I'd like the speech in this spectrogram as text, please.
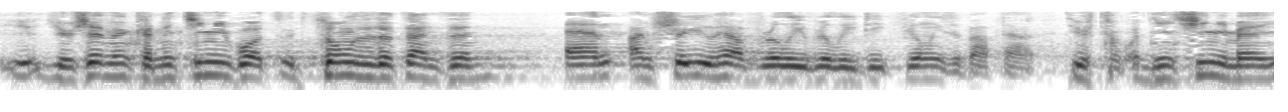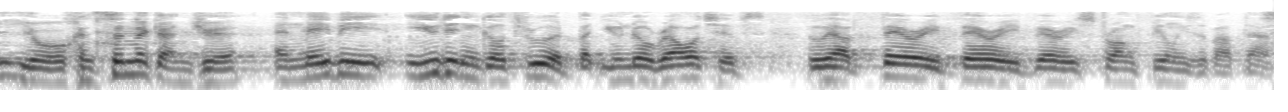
有有些人可能经历过中日的战争， And I'm sure you have really, really deep feelings about that. 就你心里面有很深的感觉。 And maybe you didn't go through it, but you know relatives who have very, very, very strong feelings about that.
